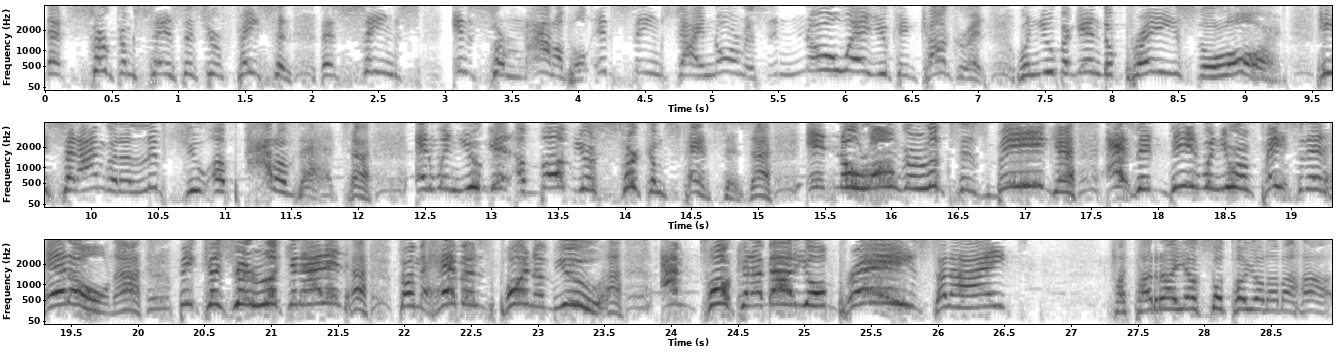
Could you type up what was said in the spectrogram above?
that circumstance that you're facing that seems insurmountable, it seems ginormous, in no way you can conquer it. When you begin to praise the Lord, He said, I'm going to lift you up out of that. Uh, and when you get above your circumstances, uh, it no longer looks as big uh, as it did when you were facing it head on because you're looking at it from heaven's point of view. I'm talking about your praise tonight. Hataraya soto yorabaha.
